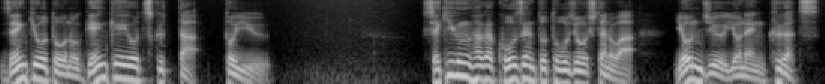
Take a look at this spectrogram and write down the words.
全教頭の原型を作ったという。赤軍派が公然と登場したのは44年9月。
